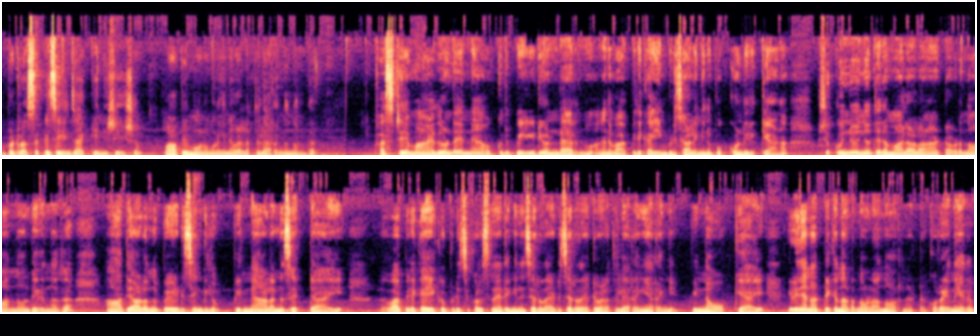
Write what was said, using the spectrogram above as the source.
അപ്പോൾ ഡ്രസ്സൊക്കെ ചേഞ്ച് ആക്കിയതിന് ശേഷം വാപ്പി മോളും കൂടെ ഇങ്ങനെ വെള്ളത്തിൽ ഇറങ്ങുന്നുണ്ട്. ഫസ്റ്റ് ടൈം ആയതുകൊണ്ട് തന്നെ അവർക്കൊരു പേടി ഉണ്ടായിരുന്നു അങ്ങനെ വാപ്പിയുടെ കൈയും പിടിച്ച ആളിങ്ങനെ പൊക്കോണ്ടിരിക്കുകയാണ് പക്ഷെ കുഞ്ഞു കുഞ്ഞു തിരമാലകളാണ് കേട്ടോ അവിടെ നിന്ന് വന്നുകൊണ്ടിരുന്നത്. ആദ്യം ആളൊന്ന് പേടിച്ചെങ്കിലും പിന്നെ ആളങ്ങ് സെറ്റായി വാപ്പിയുടെ കൈയൊക്കെ പിടിച്ച് കുറച്ച് നേരം ഇങ്ങനെ ചെറുതായിട്ട് ചെറുതായിട്ട് വെള്ളത്തിൽ ഇറങ്ങി ഇറങ്ങി പിന്നെ ഓക്കെ ആയി. ഇനി ഞാൻ ഒറ്റയ്ക്ക് നടന്നോളാം എന്ന് പറഞ്ഞിട്ട് കുറേ നേരം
